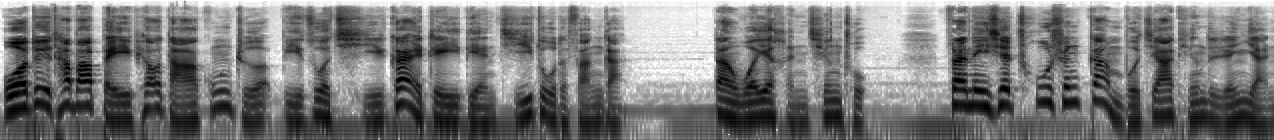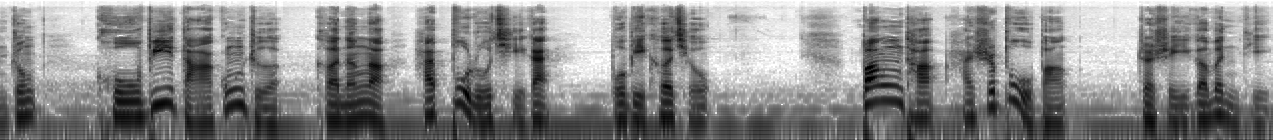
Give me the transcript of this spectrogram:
我对他把北漂打工者比作乞丐这一点极度的反感。但我也很清楚，在那些出身干部家庭的人眼中，苦逼打工者可能啊还不如乞丐，不必苛求。帮他还是不帮，这是一个问题。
